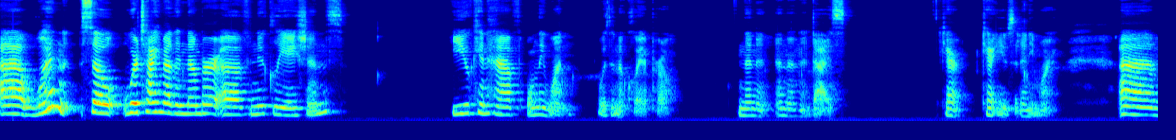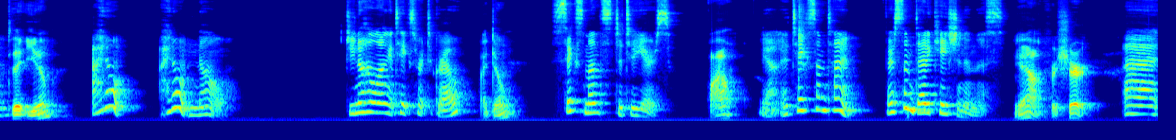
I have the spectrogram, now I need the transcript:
Uh, one, so we're talking about the number of nucleations. You can have only one with an Akoya pearl, and then it, and then it dies. Can't can't use it anymore. Um, Do they eat them? I don't I don't know. Do you know how long it takes for it to grow? I don't. Six months to two years. Wow. Yeah, it takes some time. There's some dedication in this. Yeah, for sure. Uh,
